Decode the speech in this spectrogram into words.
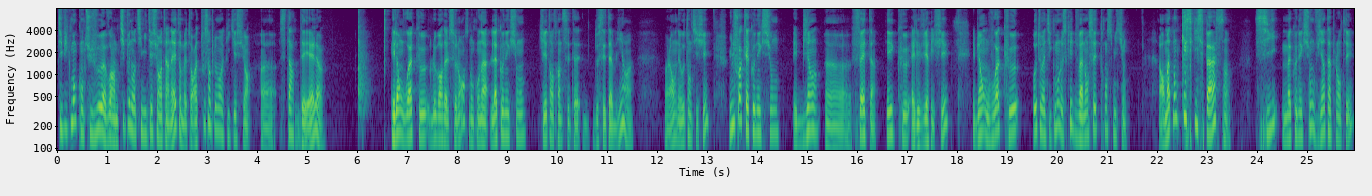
typiquement, quand tu veux avoir un petit peu d'intimité sur Internet, bah, tu auras tout simplement à cliquer sur euh, Start DL. Et là, on voit que le bordel se lance. Donc, on a la connexion qui est en train de s'établir. Voilà, on est authentifié. Une fois que la connexion est bien euh, faite et qu'elle est vérifiée, eh bien, on voit que automatiquement le script va lancer transmission. Alors maintenant, qu'est-ce qui se passe si ma connexion vient à planter?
